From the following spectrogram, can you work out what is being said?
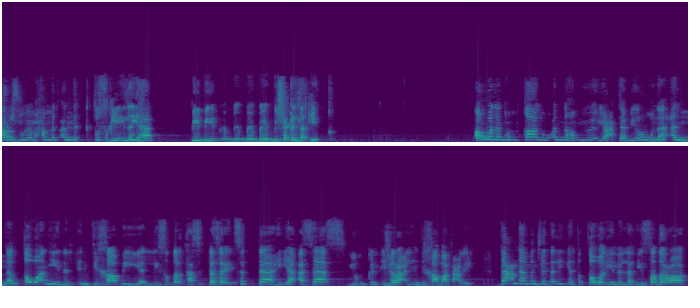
أرجو يا محمد أنك تصغي إليها بشكل دقيق. اولا هم قالوا أنهم يعتبرون أن القوانين الانتخابية اللي صدرتها 6 زائد 6 هي أساس يمكن إجراء الانتخابات عليه. دعنا من جدلية القوانين التي صدرت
